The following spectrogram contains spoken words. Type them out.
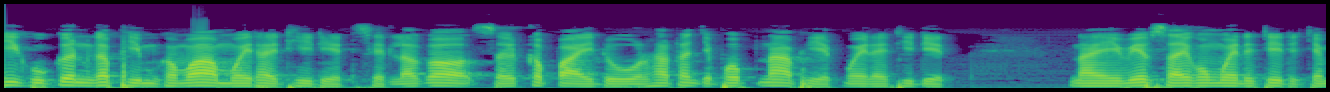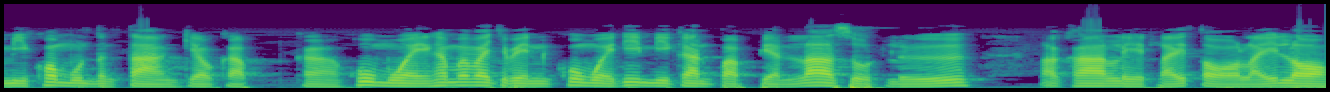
ที่ Google ก็พิมพ์คำว่ามวยไทยทีเด็ดเสร็จแล้วก็เซิร์ชเข้าไปดูนะครับท่านจะพบหน้าเพจมวยไทยทีเด็ดในเว็บไซต์ของมวยไทยทีเด็ดจะมีข้อมูลต่างๆ เกี่ยวกับคู่มวยครับไม่ว่าจะเป็นคู่มวยที่มีการปรับเปลี่ยนล่าสุด หรือราคาเลทไหลต่อไหลรอง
